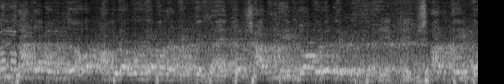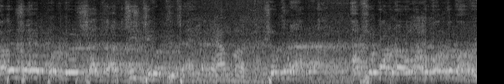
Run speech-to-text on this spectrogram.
আস্থানা চাঁদাবন্ধ আমরা উল্লাপনা দেখতে চাই। একটা শান্তির নগরে দেখতে চাই। শান্তির ব্যবসায়ের পরিবেশ সৃষ্টি করতে চাই। সুতরাং আসলে আমরা ঐক্যবদ্ধ ভাবে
